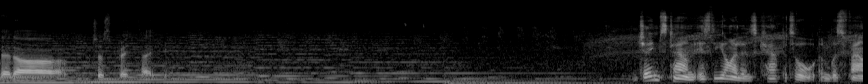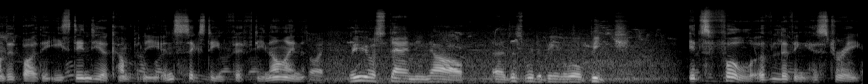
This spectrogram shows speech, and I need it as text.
that are just breathtaking. Jamestown is the island's capital and was founded by the East India Company in 1659. Where you're standing now, uh, this would have been Royal Beach. It's full of living history.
